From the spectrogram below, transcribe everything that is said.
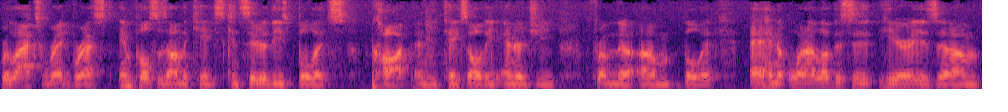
Relax, Redbreast. Impulse is on the case. Consider these bullets caught. And he takes all the energy from the um, bullet. And what I love this is, here is um,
